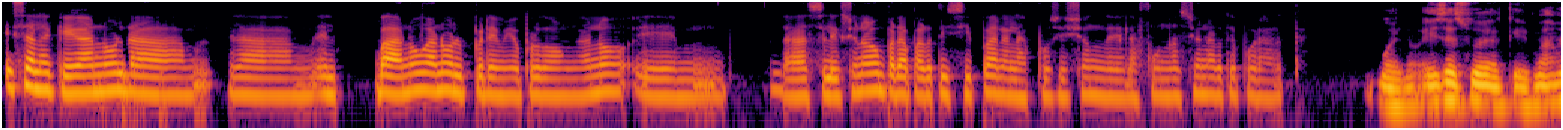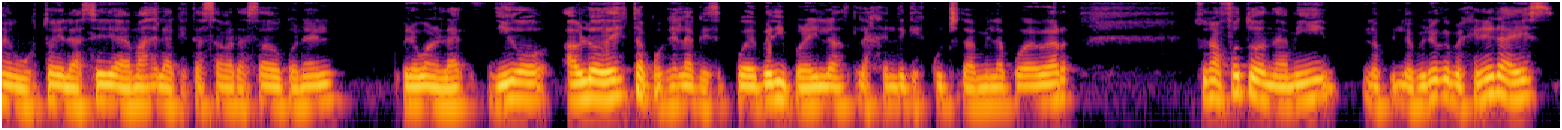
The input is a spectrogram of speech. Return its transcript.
Esa es la que ganó la, el va, no ganó el premio, perdón, ganó, em, la seleccionaron para participar en la exposición de la Fundación Arte por Arte. Bueno, esa es la que más me gustó de la serie, además de la que estás abrazado con él. Pero bueno, digo, hablo de esta porque es la que se puede ver y por ahí la, gente que escucha también la puede ver. Es una foto donde a mí lo, primero que me genera es,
